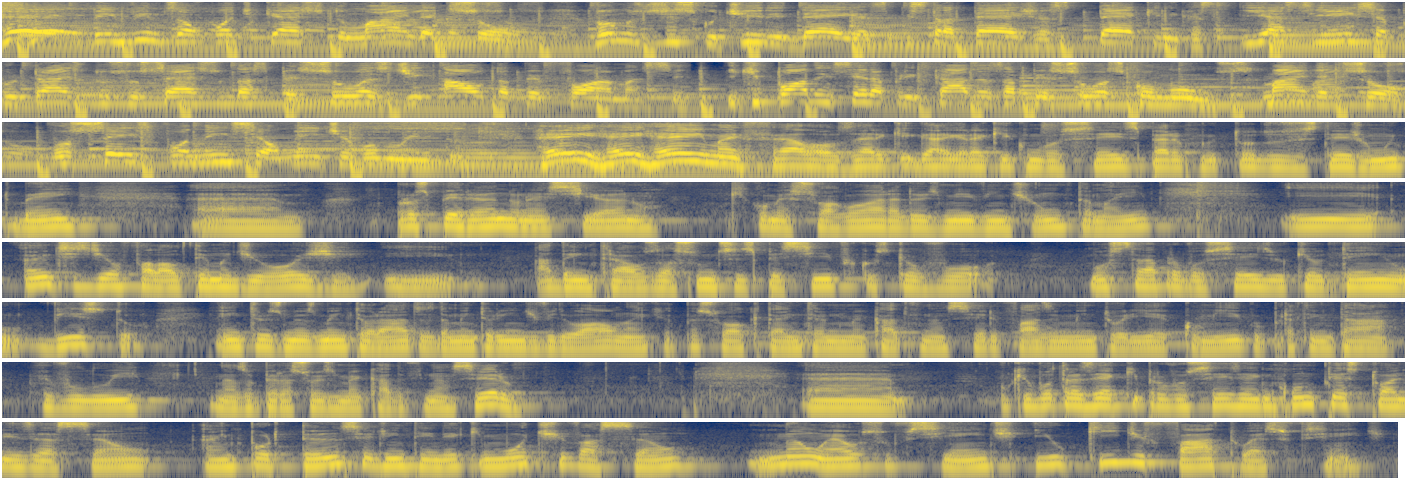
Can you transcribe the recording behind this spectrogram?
Hey, bem-vindos ao podcast do MindXO. Vamos discutir ideias, estratégias, técnicas e a ciência por trás do sucesso das pessoas de alta performance e que podem ser aplicadas a pessoas comuns. MindXO, você exponencialmente evoluído. Hey, hey, hey, my fellows! Eric Geiger aqui com vocês. Espero que todos estejam muito bem, é, prosperando neste ano que começou agora, 2021, estamos aí. E antes de eu falar o tema de hoje e adentrar os assuntos específicos que eu vou mostrar para vocês o que eu tenho visto entre os meus mentorados da mentoria individual, né, que é o pessoal que está entrando no mercado financeiro e fazem mentoria comigo para tentar evoluir nas operações do mercado financeiro. É, o que eu vou trazer aqui para vocês é em contextualização a importância de entender que motivação não é o suficiente e o que de fato é suficiente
